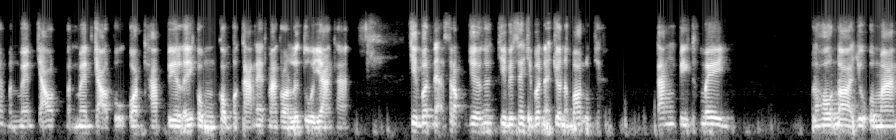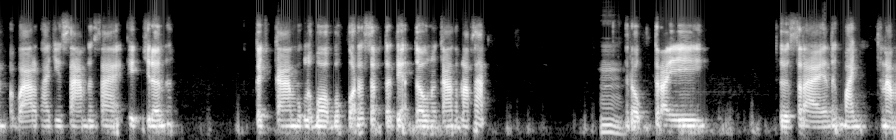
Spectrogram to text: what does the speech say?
ចុះមិនមែនចោតមិនមែនចោតពួកគាត់ថាពេលអីកុំកុំប្រកាន់ទេអាត្មាគ្រាន់លើកតួយ៉ាងថាជីវិតអ្នកស្រុកយើងជាពិសេសជីវិតអ្នកជនបទលោកចាស់ តាំងពីក្មេងរហូតដល់អាយុប្រមាណប្រហែលប្រហែលជា30ទៅ40ភាគច្រើនកិច្ចការមុខរបររបស់គាត់សិតតែតកតងនឹងការសម្លាប់សត្វរកត្រីធ្វើស្រែទៅបាញ់ឆ្នាំ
